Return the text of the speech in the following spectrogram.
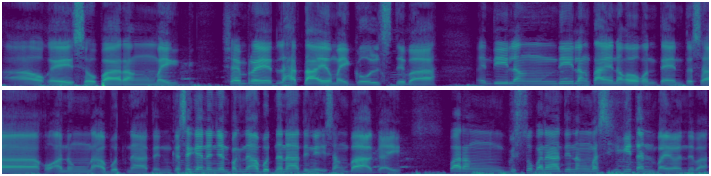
Ah, okay. So, parang may... Siyempre, lahat tayo may goals, di ba? Hindi lang hindi lang tayo nakokontento sa kung anong naabot natin. Kasi ganun yan, pag naabot na natin yung isang bagay, parang gusto pa natin ng mas higitan pa yon di ba?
